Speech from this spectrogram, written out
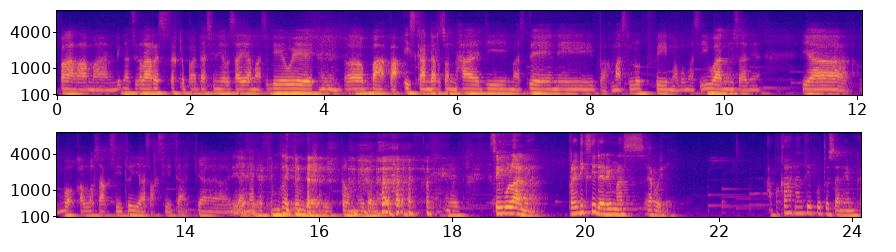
pengalaman dengan segala respect kepada senior saya Mas BW Hmm. eh, Pak Pak Iskandar Son Haji Mas Denny Pak Mas Lutfi maupun Mas Iwan misalnya ya mbok kalau saksi itu ya saksi saja Iya, jangan iya. dari tom itu lah. Gitu. Simpulannya, prediksi dari Mas Erwin. Apakah nanti putusan MK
